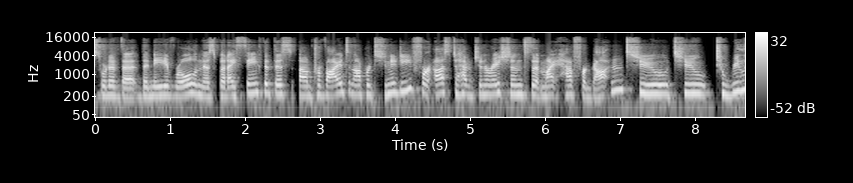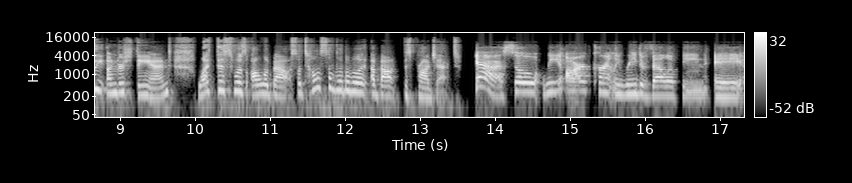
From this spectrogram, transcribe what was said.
sort of the, the Native role in this. But I think that this um, provides an opportunity for us to have generations that might have forgotten to, to, to really understand what this was all about. So tell us a little bit about this project. Yeah, so we are currently redeveloping a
